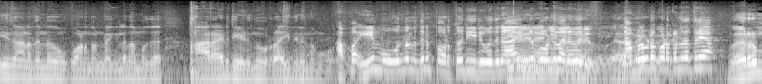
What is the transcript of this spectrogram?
ഈ സാധനത്തിന്റെ നോക്കുവാണെന്നുണ്ടെങ്കിൽ നമുക്ക് ആറായിരത്തി എഴുന്നൂറ് രൂപ ഇതിന് നമുക്ക്. അപ്പൊ ഈ മൂന്നെണ്ണത്തിന് പുറത്തൊരു ഇരുപതിനായിരം രൂപ വില വരും. നമ്മളിവിടെ കൊടുക്കുന്നത് എത്രയാ? വെറും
